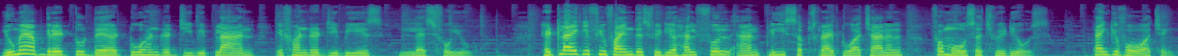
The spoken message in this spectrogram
You may upgrade to their 200 GB plan if 100 GB is less for you. Hit like if you find this video helpful and please subscribe to our channel for more such videos. Thank you for watching.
